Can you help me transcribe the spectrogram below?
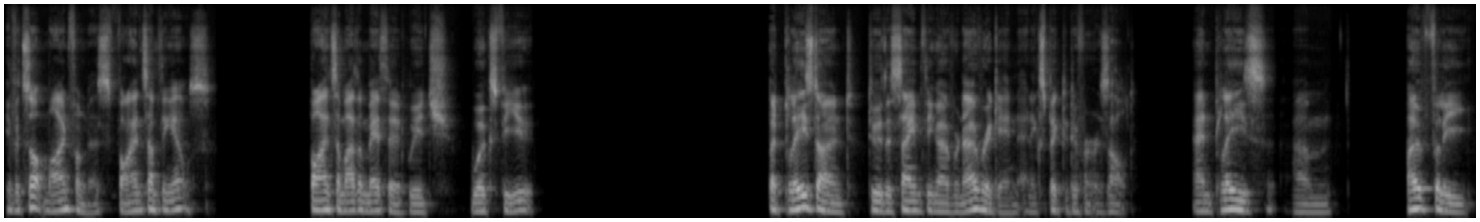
if it's not mindfulness, find something else find some other method which works for you. But please don't do the same thing over and over again and expect a different result. And please, um, hopefully,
